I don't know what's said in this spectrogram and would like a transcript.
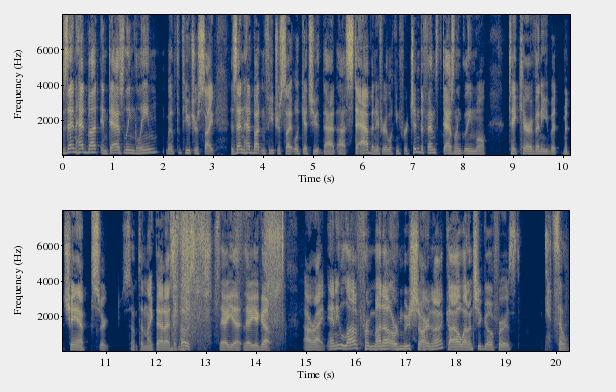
Zen Headbutt and Dazzling Gleam with Future Sight. Zen Headbutt and Future Sight will get you that uh, stab, and if you're looking for gym defense, Dazzling Gleam will take care of any but Machamps or something like that, I suppose. there you there you go. All right. Any love for Munna or Musharna? Kyle, why don't you go first? It's a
